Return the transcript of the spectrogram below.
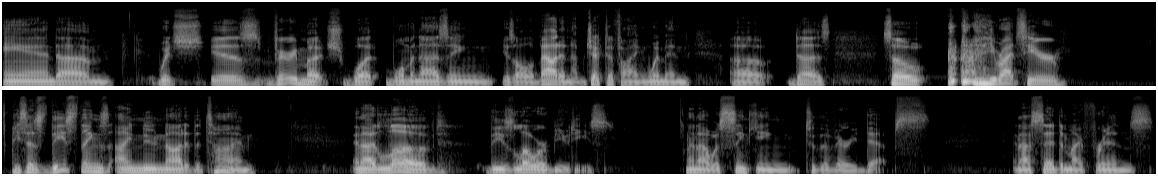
and um, which is very much what womanizing is all about and objectifying women uh, does. So he writes here. He says, These things I knew not at the time, and I loved these lower beauties, and I was sinking to the very depths. And I said to my friends,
